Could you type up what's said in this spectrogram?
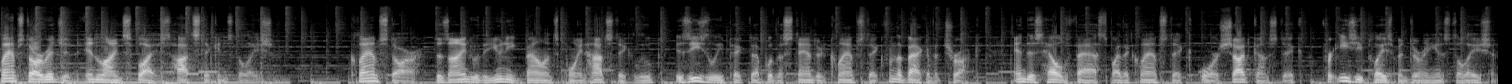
ClampStar Rigid Inline Splice Hot Stick Installation. ClampStar, designed with a unique balance point hot stick loop, is easily picked up with a standard clamp stick from the back of a truck and is held fast by the clamp stick or shotgun stick for easy placement during installation.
